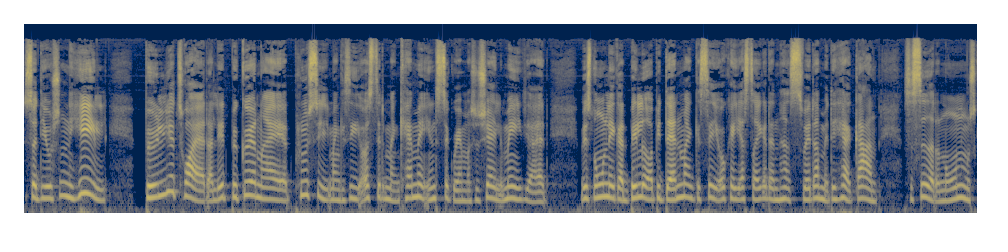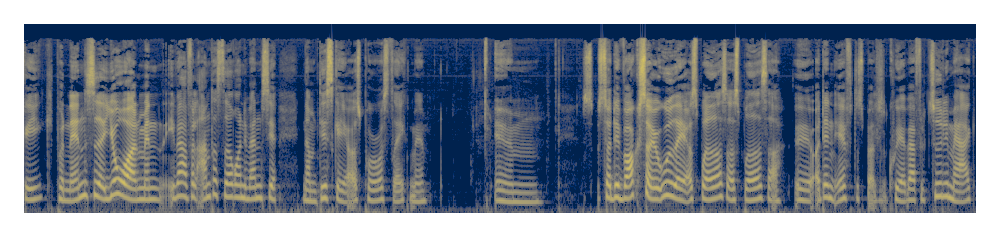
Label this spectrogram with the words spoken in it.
Så det er jo sådan en helt bølge, tror jeg, der lidt begynder af, at pludselig, man kan sige også det, man kan med Instagram og sociale medier, at hvis nogen lægger et billede op i Danmark, kan se, okay, jeg strikker den her sweater med det her garn, så sidder der nogen måske ikke på den anden side af jorden, men i hvert fald andre steder rundt i verden, siger, nej, men det skal jeg også prøve at strikke med. Øhm, så det vokser jo ud af og spreder sig og spreder sig, øh, og den efterspørgsel kunne jeg i hvert fald tydeligt mærke,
